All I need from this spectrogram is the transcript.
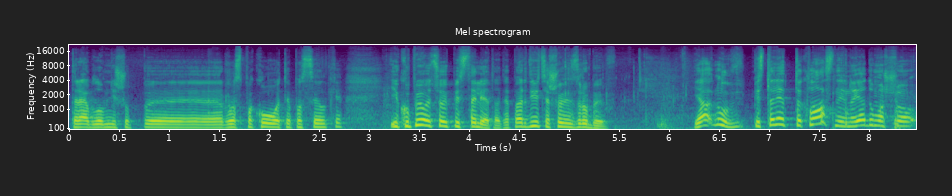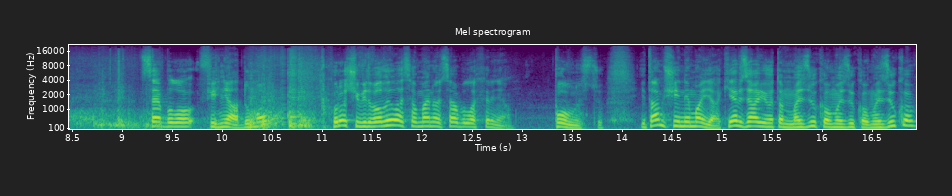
Треба було мені, щоб е, розпаковувати посилки. І купив оцього пістолета. Тепер дивіться, що він зробив. Я, ну, пістолет то класний, але я думав, що це було фігня. Думав. Коротше, відвалилася в мене оця була херня. Повністю. І там ще й нема як. Я взяв його там мазюкав, мазюкав, мазюкав.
